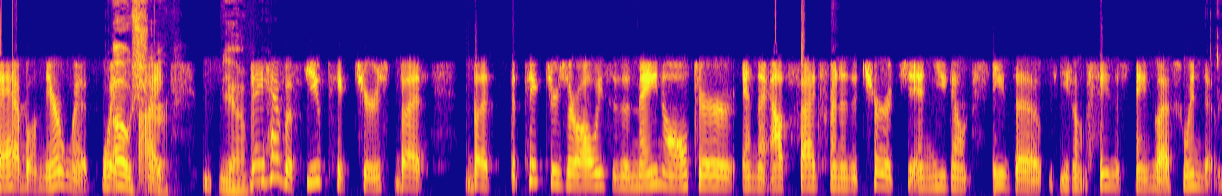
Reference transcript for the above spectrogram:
tab on their web website. Oh, sure. Yeah. They have a few pictures, but but the pictures are always of the main altar and the outside front of the church and you don't see the you don't see the stained glass windows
